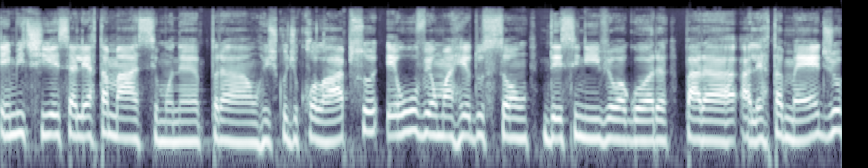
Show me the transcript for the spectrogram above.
emitir esse alerta máximo, né, para um risco de colapso. Houve uma redução desse nível agora para alerta médio.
